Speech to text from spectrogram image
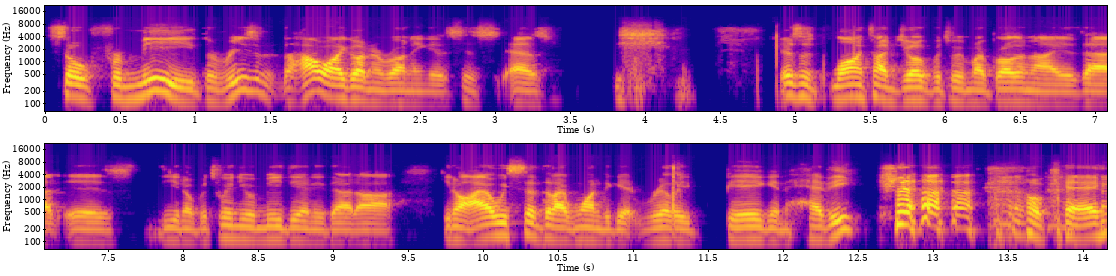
So for me, the reason how I got into running is is as there's a long time joke between my brother and I that is, you know, between you and me, Danny, that uh, you know, I always said that I wanted to get really big and heavy. okay.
